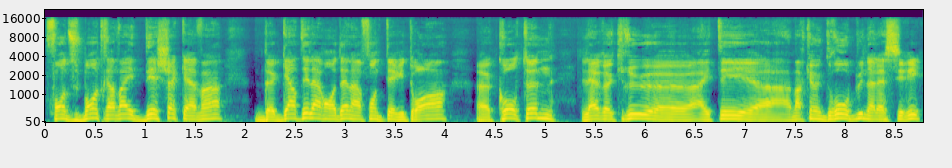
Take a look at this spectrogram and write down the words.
font du bon travail d'échec avant, de garder la rondelle en fond de territoire. Colton la recrue euh, a été a marqué un gros but dans la série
